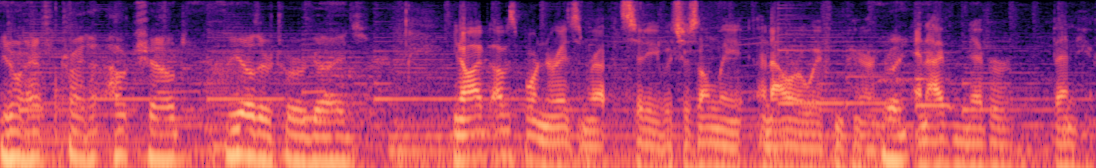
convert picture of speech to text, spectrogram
You don't have to try to outshout the other tour guides. You know, I, I was born and raised in Rapid City, which is only an hour away from here, Right. and I've never been here.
